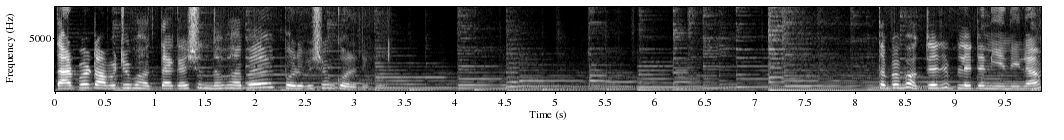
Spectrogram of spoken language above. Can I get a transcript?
তারপর টমেটোর ভর্তাকে সুন্দরভাবে পরিবেশন করে দিব তারপর ভক্তটি প্লেটে নিয়ে নিলাম।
